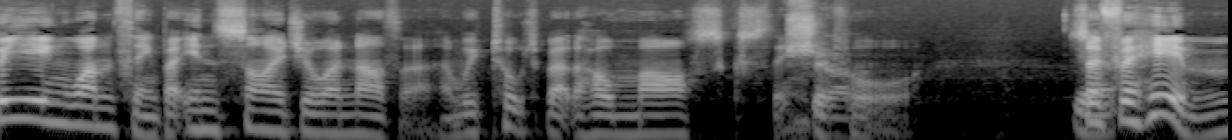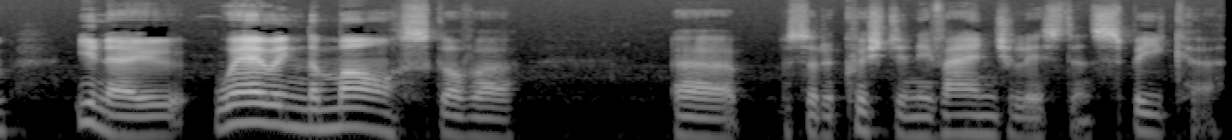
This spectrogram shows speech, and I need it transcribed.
being one thing but inside you're another, and we've talked about the whole masks thing sure. before. So yeah. for him, you know, wearing the mask of a uh, sort of Christian evangelist and speaker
